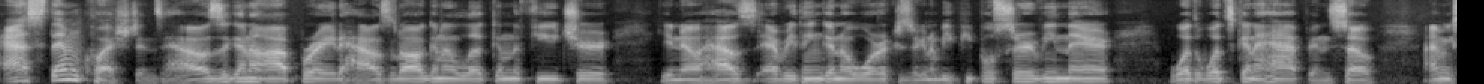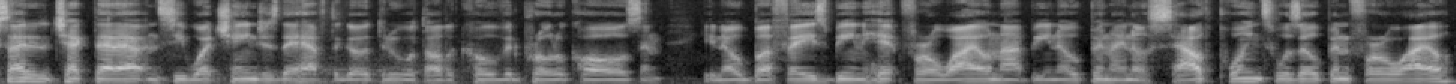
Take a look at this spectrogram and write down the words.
ask them questions. How's it going to operate? How's it all going to look in the future? You know, how's everything going to work? Is there going to be people serving there? What what's going to happen? So I'm excited to check that out and see what changes they have to go through with all the COVID protocols and you know buffets being hit for a while, not being open. I know South Points was open for a while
